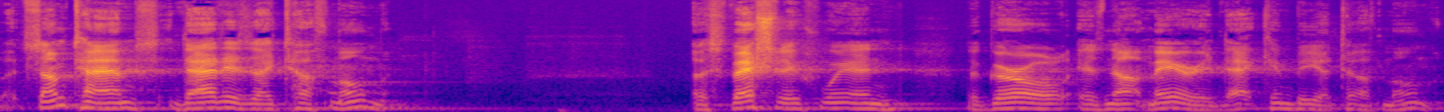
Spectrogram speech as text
But sometimes that is a tough moment, especially when the girl is not married. That can be a tough moment.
